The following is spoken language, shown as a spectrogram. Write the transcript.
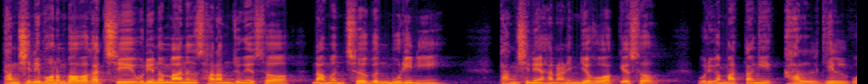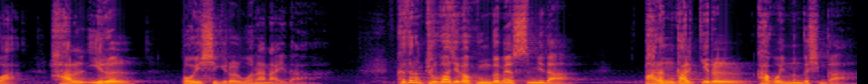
당신이 보는 바와 같이 우리는 많은 사람 중에서 남은 적은 무리니 당신의 하나님 여호와께서 우리가 마땅히 갈 길과 할 일을 보이시기를 원하나이다. 그들은 두 가지가 궁금했습니다. 바른 갈 길을 가고 있는 것인가?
